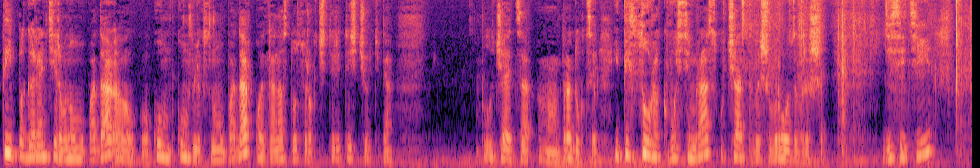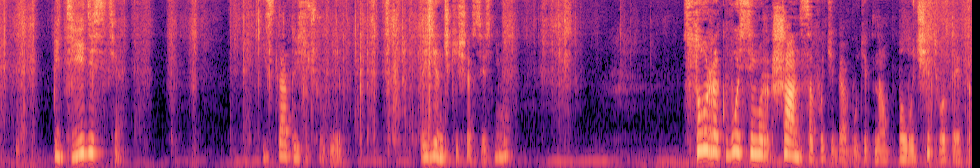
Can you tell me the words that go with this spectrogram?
Ты по гарантированному подар... комплексному подарку, это на 144 тысячи у тебя получается а, продукции. И ты 48 раз участвуешь в розыгрыше. 10, 50, и 100 тысяч рублей. Резиночки сейчас я сниму. 48 шансов у тебя будет на получить вот это.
